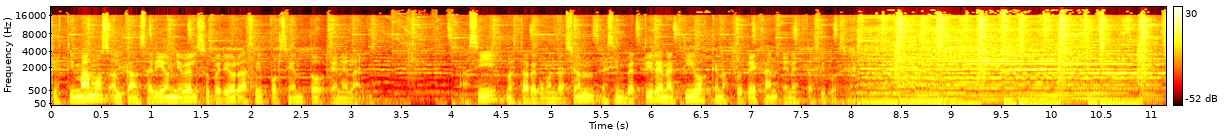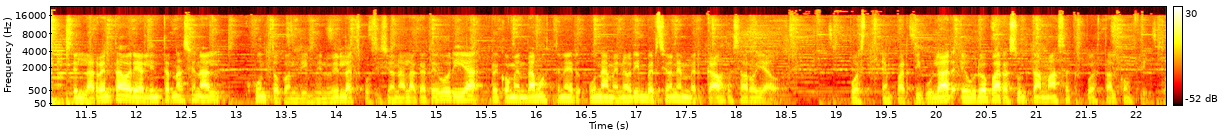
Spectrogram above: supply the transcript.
que estimamos alcanzaría un nivel superior a 6% en el año. Así, nuestra recomendación es invertir en activos que nos protejan en esta situación. En la renta variable internacional, junto con disminuir la exposición a la categoría, recomendamos tener una menor inversión en mercados desarrollados, pues en particular Europa resulta más expuesta al conflicto.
